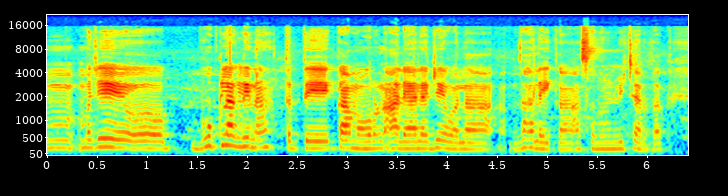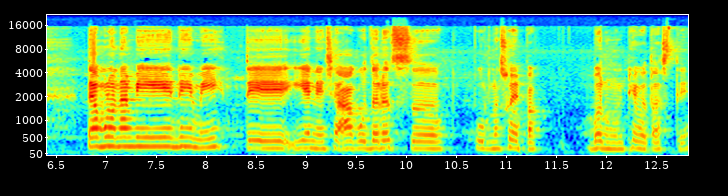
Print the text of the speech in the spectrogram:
म्हणजे भूक लागली ना तर ते कामावरून आल्या आल्या जेवायला झालंय का असं म्हणून विचारतात. त्यामुळं ना मी नेहमी ते येण्याच्या अगोदरच पूर्ण स्वयंपाक बनवून ठेवत असते.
